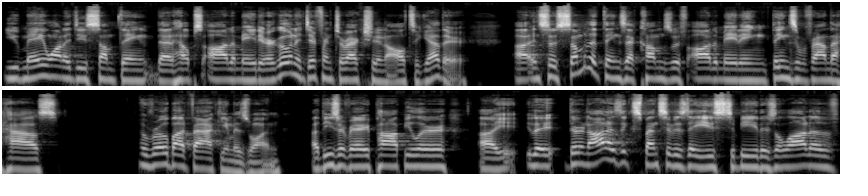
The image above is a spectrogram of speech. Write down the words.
you may want to do something that helps automate it or go in a different direction altogether. Uh, and so some of the things that comes with automating things around the house, a robot vacuum is one. Uh, these are very popular. Uh, they, they're not as expensive as they used to be. There's a lot of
